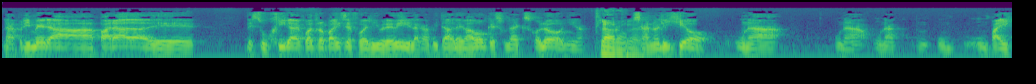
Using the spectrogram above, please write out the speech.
la primera parada de de su gira de cuatro países fue Libreville, la capital de Gabón, que es una ex colonia. Claro. O sea, no eligió una, una, una un, un, país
